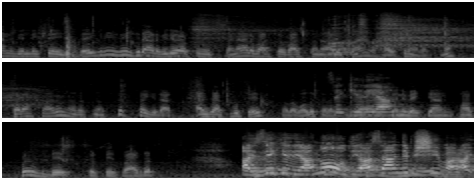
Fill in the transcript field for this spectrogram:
Yeniden birlikteyiz. Sevgili izleyiciler biliyorsunuz Fenerbahçe Başkanı Ali Şen halkın arasına, taraftarın arasına sıkça girer. Ancak bu kez kalabalık arasında Zekeriya. Şen'i bekleyen tatsız bir sürpriz vardı. Ay Zekeriya ne oldu ya? Sende bir şey var. Ay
